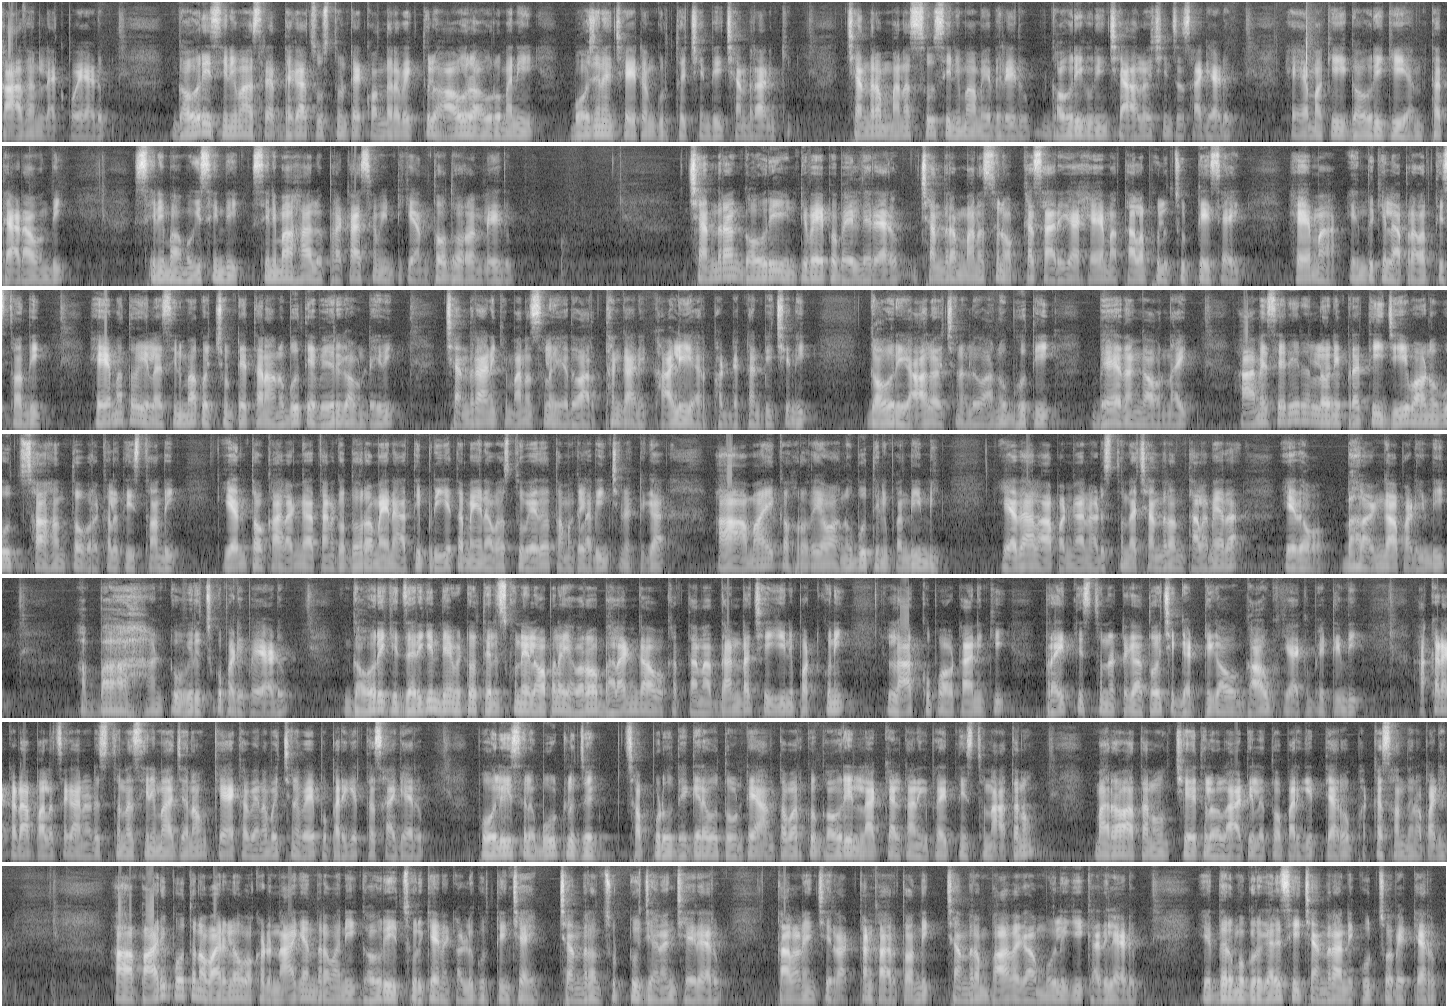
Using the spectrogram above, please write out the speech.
కాదని లేకపోయాడు గౌరీ సినిమా శ్రద్ధగా చూస్తుంటే కొందరు వ్యక్తులు ఆవురు ఆవురుమని భోజనం చేయటం గుర్తొచ్చింది చంద్రానికి. చంద్రం మనస్సు సినిమా మీద లేదు. గౌరీ గురించి ఆలోచించసాగాడు. హేమకి గౌరీకి ఎంత తేడా ఉంది? సినిమా ముగిసింది. సినిమా హాలు ప్రకాశం ఇంటికి ఎంతో దూరం లేదు. చంద్రం గౌరీ ఇంటివైపు బయలుదేరారు. చంద్రం మనస్సును ఒక్కసారిగా హేమ తలపులు చుట్టేశాయి. హేమ ఎందుకు ఇలా ప్రవర్తిస్తోంది? హేమతో ఇలా సినిమాకి వచ్చి ఉంటే తన అనుభూతి వేరుగా ఉండేది. చంద్రానికి మనసులో ఏదో అర్థం కాని ఖాళీ ఏర్పడ్డట్టు అనిపించింది. గౌరీ ఆలోచనలు అనుభూతి భేదంగా ఉన్నాయి. ఆమె శరీరంలోని ప్రతి జీవాణువు ఉత్సాహంతో వ్రకలు తీస్తోంది. ఎంతో కాలంగా తనకు దూరమైన అతి ప్రియతమైన వస్తువేదో తమకు లభించినట్టుగా ఆ అమాయక హృదయం అనుభూతిని పొందింది. యథాలాపంగా నడుస్తున్న చంద్రం తల మీద ఏదో బలంగా పడింది. అబ్బా అంటూ విరుచుకు పడిపోయాడు. గౌరికి జరిగిందేమిటో తెలుసుకునే లోపల ఎవరో బలంగా ఒక తన దండ చెయ్యిని పట్టుకుని లాక్కుపోవటానికి ప్రయత్నిస్తున్నట్టుగా తోచి గట్టిగా ఒక గావుకు కేక పెట్టింది. అక్కడక్కడ పలచగా నడుస్తున్న సినిమా జనం కేక వినవచ్చిన వైపు పరిగెత్తసాగారు. పోలీసుల బూట్లు జగ్ చప్పుడు దగ్గరవుతుంటే అంతవరకు గౌరీని లాక్కెళ్ళటానికి ప్రయత్నిస్తున్న అతను మరో అతను చేతిలో లాఠీలతో పరిగెత్తారు పక్క సందున పడి. ఆ పారిపోతున్న వారిలో ఒకడు నాగేంద్రం అని గౌరీ చురికైన కళ్ళు గుర్తించాయి. చంద్రం చుట్టూ జనం చేరారు. తల నుంచి రక్తం కారుతోంది. చంద్రం బాధగా మూలిగి కదిలాడు. ఇద్దరు ముగ్గురు కలిసి చంద్రాన్ని కూర్చోబెట్టారు.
